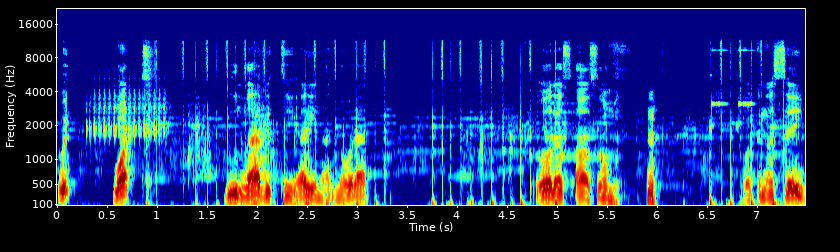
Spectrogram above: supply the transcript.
Wait, what? You levitate? I did not know that. Oh, that's awesome. what can I say?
